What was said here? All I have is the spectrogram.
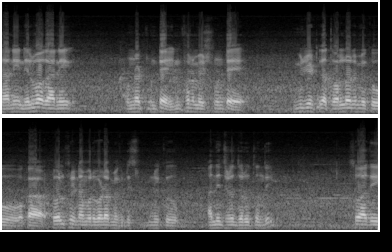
కానీ నిల్వ కానీ ఉన్నట్టుంటే ఇన్ఫర్మేషన్ ఉంటే ఇమీడియట్గా త్వరలోనే మీకు ఒక టోల్ ఫ్రీ నెంబర్ కూడా మీకు డిస్ మీకు అందించడం జరుగుతుంది. సో అది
